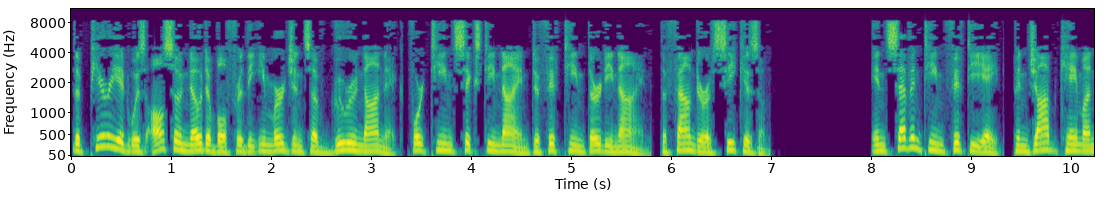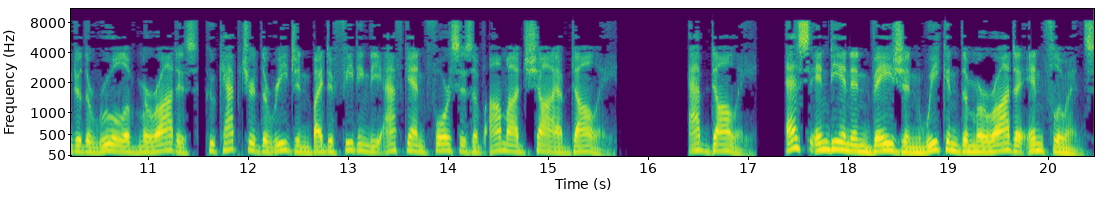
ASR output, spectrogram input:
The period was also notable for the emergence of Guru Nanak (1469–1539), the founder of Sikhism. In 1758, Punjab came under the rule of Marathas, who captured the region by defeating the Afghan forces of Ahmad Shah Abdali. Abdali's Indian invasion weakened the Maratha influence,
